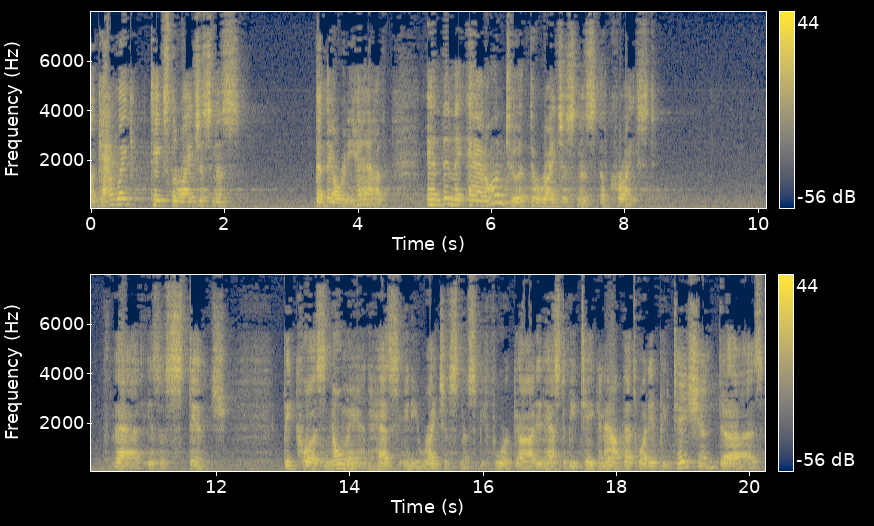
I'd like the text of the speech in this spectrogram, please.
A Catholic takes the righteousness that they already have, and then they add on to it the righteousness of Christ. That is a stench because no man has any righteousness before God. It has to be taken out. That's what imputation does.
